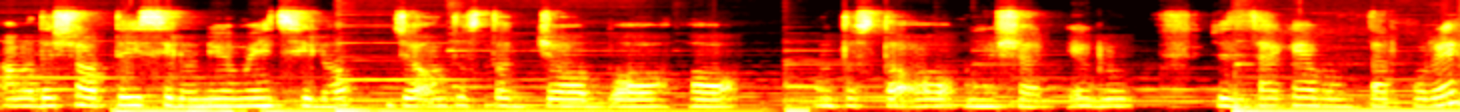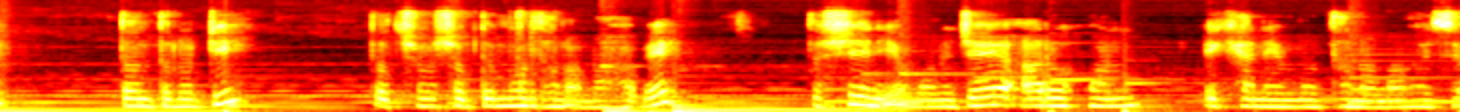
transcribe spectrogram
আমাদের শর্তেই ছিল, নিয়মেই ছিল যে অন্তস্থ জ, ব, হ, অন্তস্থ অ অনুসার এগুলো যদি থাকে এবং তারপরে দন্তনটি তৎসম শব্দে মূর্ধন্য হবে। তো সে নিয়ম অনুযায়ী আরোহণ এখানে মূর্ধন্য হয়েছে।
